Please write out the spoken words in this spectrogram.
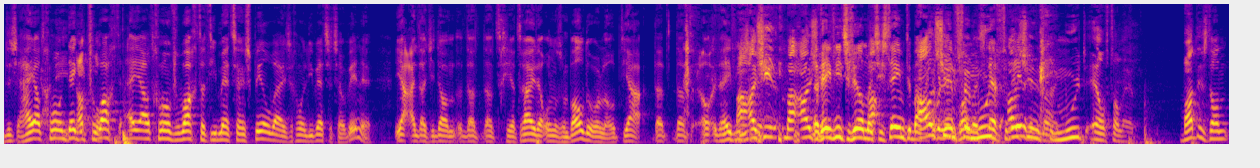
Dus hij had gewoon, nee, denk ik, verwacht, hij had gewoon verwacht dat hij met zijn speelwijze gewoon die wedstrijd zou winnen. Ja, en dat je dan dat, dat onder zijn bal doorloopt. Ja, dat, dat, oh, dat heeft Maar niet, als je, maar als dat je, heeft niet zoveel met het systeem te maken. Als maar je, een vermoeid, als je een vermoeid elftal hebt, wat is dan...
